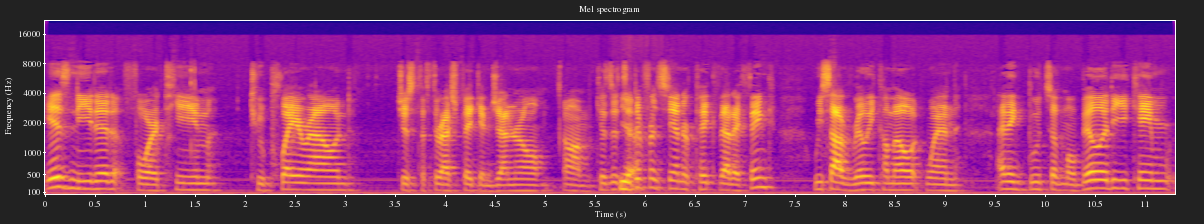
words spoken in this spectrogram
is needed for a team to play around just the thresh pick in general, um, because it's Yeah. a different standard pick that I think we saw really come out when I think Boots of Mobility came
